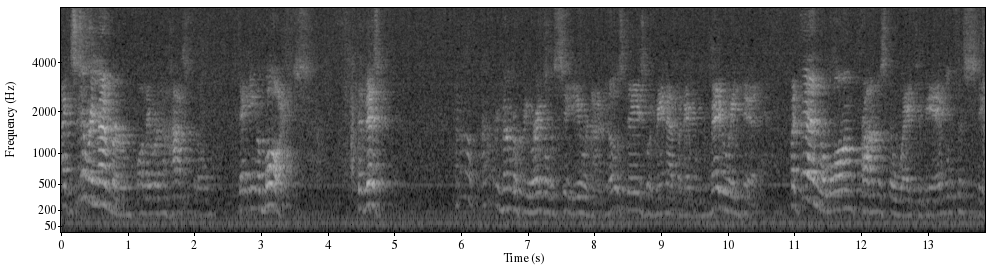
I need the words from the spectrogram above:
I can still remember while they were in the hospital taking the boys to visit. I don't, I don't remember if we were able to see you or not. In those days, we may not have been able to. Maybe we did. But then the long promised away to be able to see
